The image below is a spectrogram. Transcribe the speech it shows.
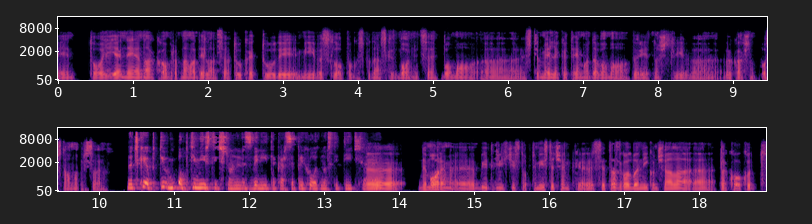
in to je neenaka obravnava delavcev. Tukaj tudi mi v sklopu gospodarske zbornice bomo uh, strmeli k temu, da bomo verjetno šli v, v kakšno postavno presojo. Načkaj optimistično ne zvenite, kar se prihodnosti tiče. Ne, uh, ne morem uh, biti glih čisto optimističen, ker se ta zgodba ni končala tako, kot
